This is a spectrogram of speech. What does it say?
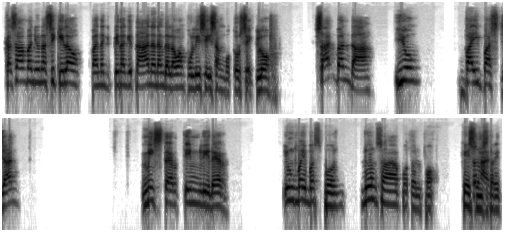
kasama nyo na si Kilaw, panag- pinagitnaan na ng dalawang pulis sa isang motorsiklo. Saan banda yung bypass dyan? Mr. Team Leader. Yung by bus po, doon sa Putol po, Quezon Saan? Street.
